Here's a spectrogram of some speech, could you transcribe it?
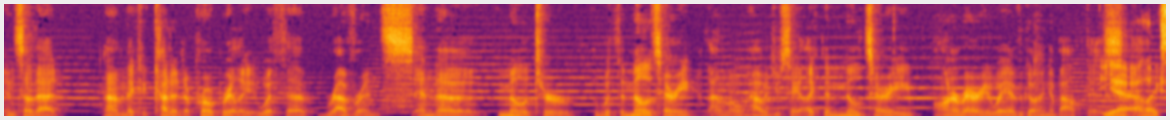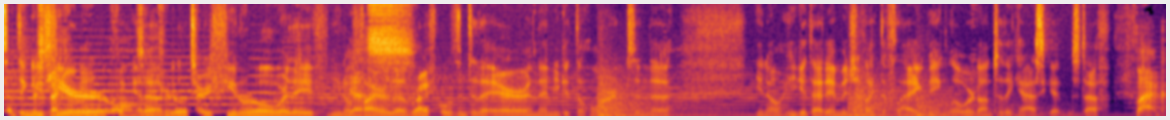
and so that. Um, they could cut it appropriately with the reverence and the military, with the military. I don't know how would you say it, like the military honorary way of going about this. Yeah, about like something you'd hear like, at a military funeral where they you know Yes. fire the rifles into the air and then you get the horns and the you know you get that image of like the flag being lowered onto the casket and stuff. flag,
